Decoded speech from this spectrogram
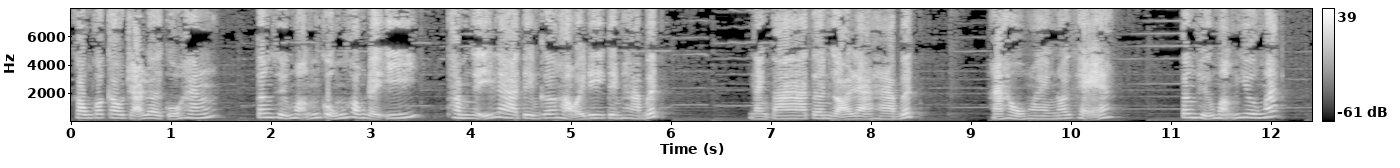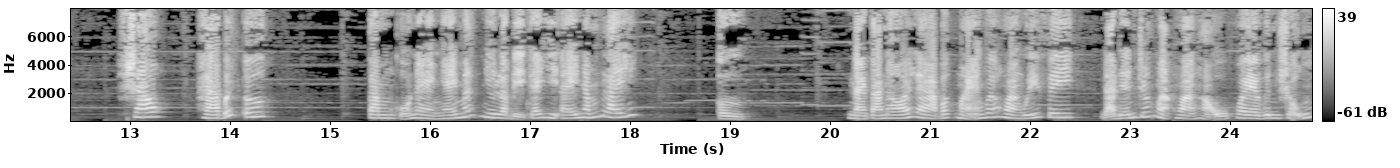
Không có câu trả lời của hắn, Tân Thiểu Mẫn cũng không để ý, thầm nghĩ là tìm cơ hội đi tìm Hà Bích. Nàng ta tên gọi là Hà Bích. Hạ Hầu Hoàng nói khẽ. Tân Thiểu Mẫn dương mắt. Sao? Hà Bích ư? Tâm của nàng nháy mắt như là bị cái gì ấy nắm lấy. Ừ. Nàng ta nói là bất mãn với Hoàng Quý Phi, đã đến trước mặt Hoàng hậu khoe vinh sủng.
